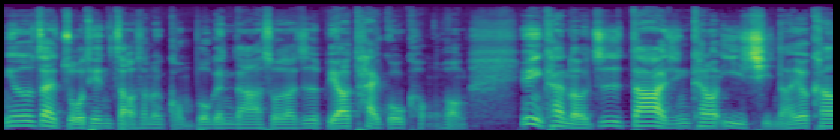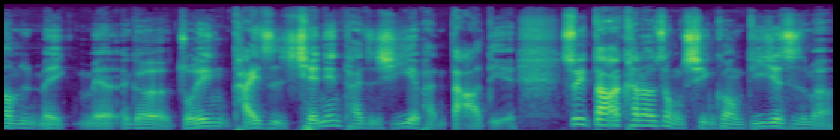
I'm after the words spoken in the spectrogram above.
应该说在昨天早上的广播跟大家说到，就是不要太过恐慌，因为你看到就是大家已经看到疫情啊，又看到美美那个昨天台指前天台指期夜盘大跌，所以大家看到这种情况，第一件事什么，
